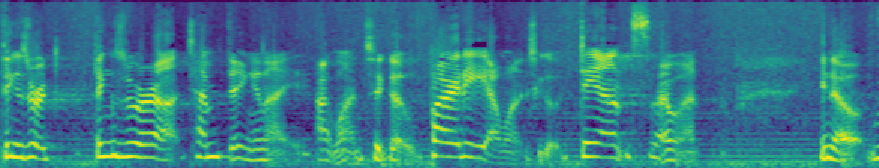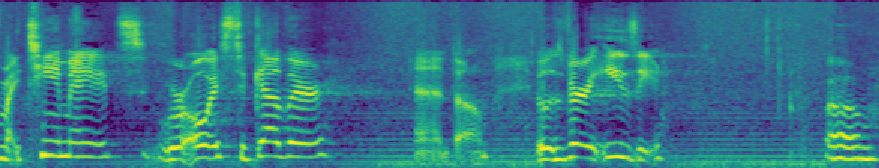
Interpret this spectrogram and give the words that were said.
things were, things were uh, tempting and I, I wanted to go party, I wanted to go dance, I want, you know, my teammates were always together and um, it was very easy. Um,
